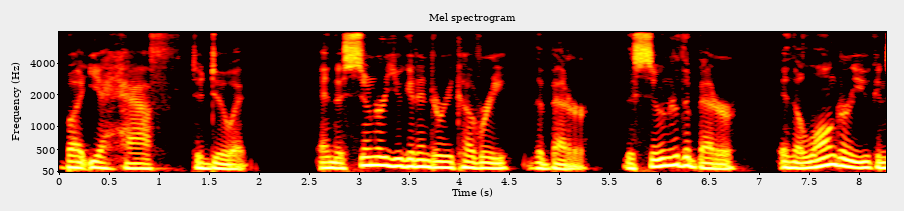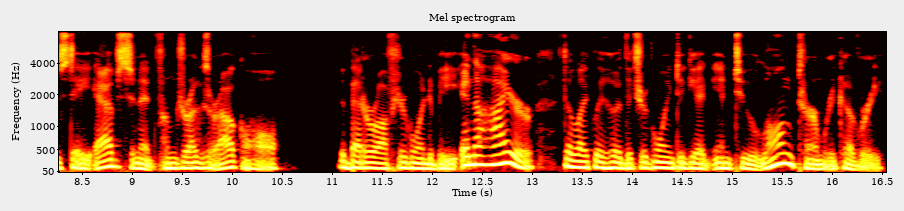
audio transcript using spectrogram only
but you have to do it. And the sooner you get into recovery, the better the sooner the better, and the longer you can stay abstinent from drugs or alcohol, the better off you're going to be, and the higher the likelihood that you're going to get into long-term recovery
